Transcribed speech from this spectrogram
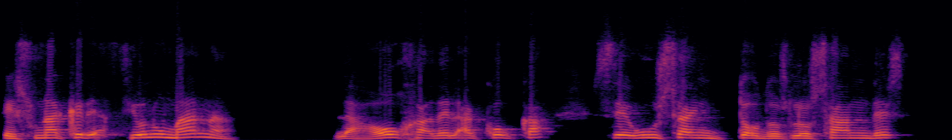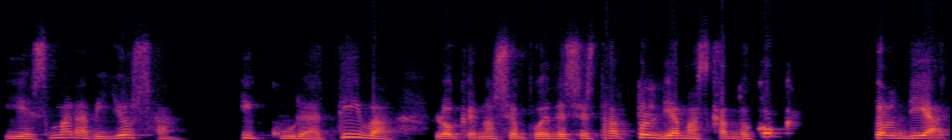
es una creación humana. La hoja de la coca se usa en todos los Andes y es maravillosa y curativa. Lo que no se puede es estar todo el día mascando coca, todo el día,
